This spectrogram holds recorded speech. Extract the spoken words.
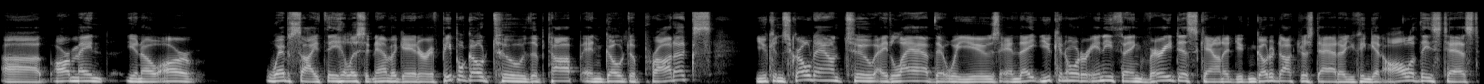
uh, our main, you know, our website, the Holistic Navigator. If people go to the top and go to products, you can scroll down to a lab that we use and they you can order anything very discounted. You can go to doctor's data, you can get all of these tests.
